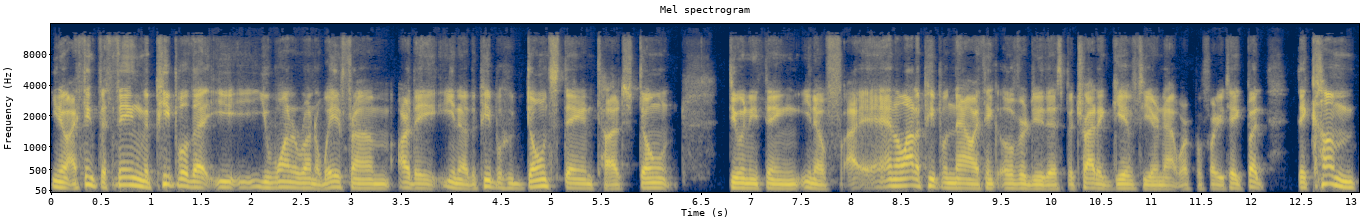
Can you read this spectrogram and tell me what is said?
you know, I think the thing, the people that you you want to run away from are they, you know, the people who don't stay in touch, don't do anything, you know, and a lot of people now I think overdo this, but try to give to your network before you take. But they come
